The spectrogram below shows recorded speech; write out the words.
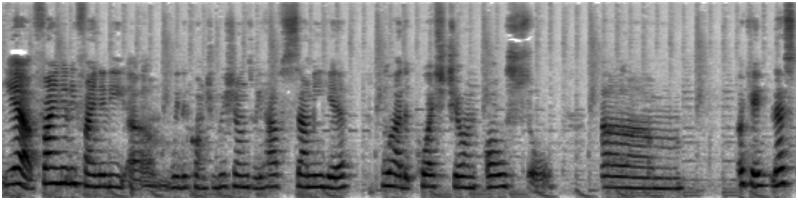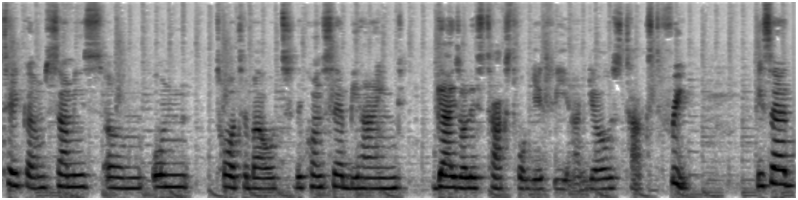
Yeah finally finally um with the contributions we have sammy here who had a question also. Um okay let's take um sammy's um own thought about the concept behind guys always taxed for gate fee and girls taxed free. He said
